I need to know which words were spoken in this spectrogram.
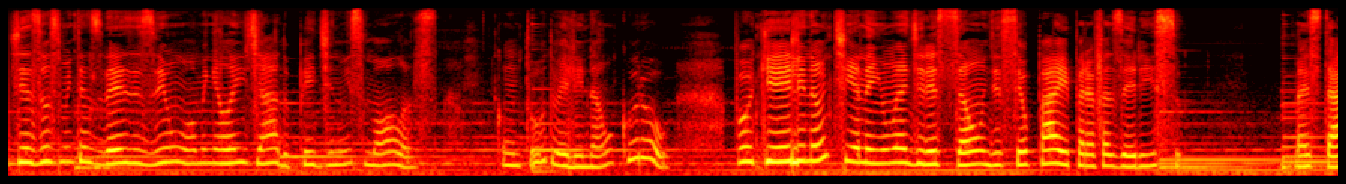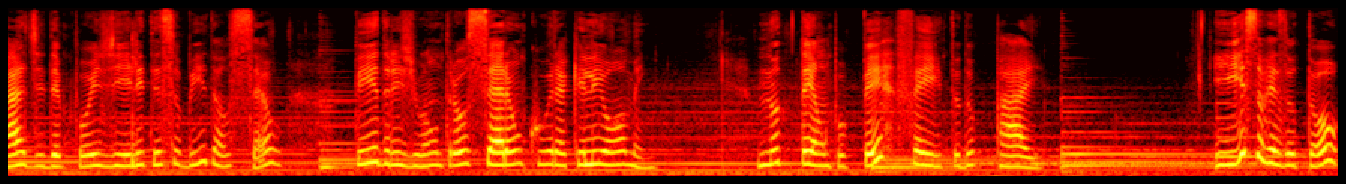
Jesus muitas vezes viu um homem aleijado pedindo esmolas. Contudo, ele não o curou, porque ele não tinha nenhuma direção de seu pai para fazer isso. Mais tarde, depois de ele ter subido ao céu, Pedro e João trouxeram cura àquele homem. No tempo perfeito do Pai. E isso resultou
